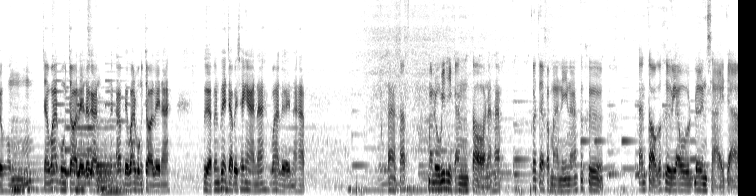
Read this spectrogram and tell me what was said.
ดี๋ยวผมจะวาดวงจรเลยแล้วกันนะครับ เดี๋ยววาดวงจรเลยนะ เผื่อเพื่อนๆจะไปใช้งานนะ วาดเลยนะครับอ่าครับ มาดูวิธีการต่อนะครับ ก็จะประมาณนี้นะ ก็คือ การต่อก็คือเราเดินสายจาก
